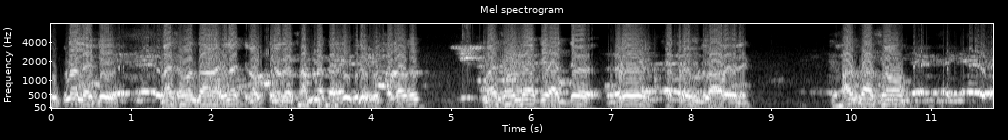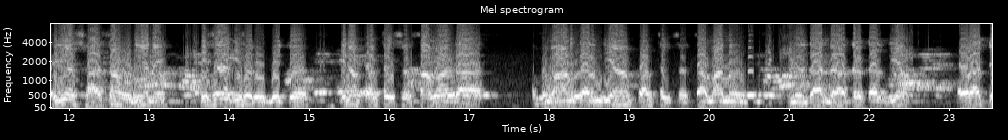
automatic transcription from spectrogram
ਸੁਪਨਾ ਲੈ ਕੇ ਮੈਂ ਸਮਝਦਾ ਇਹਨਾਂ ਚੁਣੌਤੀਆਂ ਦਾ ਸਾਹਮਣਾ ਕਰਕੇ ਜਿਹੜੇ ਹੋ ਸਕਾਂਗੇ ਮੈਂ ਸਮਝਦਾ ਕਿ ਅੱਜ ਬੜੇ ਖਤਰੇ ਮੰਡਲਾ ਰਹੇ ਨੇ। ਹਰ ਪਾਸਿਓਂ ਜਿਹੜੀਆਂ ਸਾਜ਼ਸ਼ਾਂ ਹੋ ਰਹੀਆਂ ਨੇ, ਕਿਸੇ ਨਾ ਕਿਸੇ ਰੂਪ ਵਿੱਚ ਇਹਨਾਂ ਪੰਥਕ ਸੰਸਥਾਵਾਂ ਦਾ ਅਪਮਾਨ ਕਰਨ ਦੀਆਂ, ਪੰਥਕ ਸੰਸਥਾਵਾਂ ਨੂੰ ਨਿਰਦਾ ਨਿਰਾਦਰ ਕਰਦੀਆਂ ਔਰ ਅੱਜ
